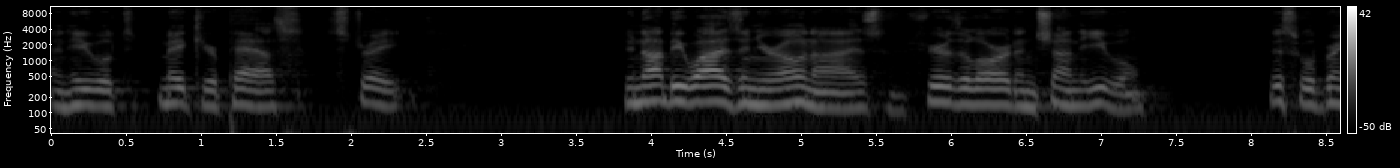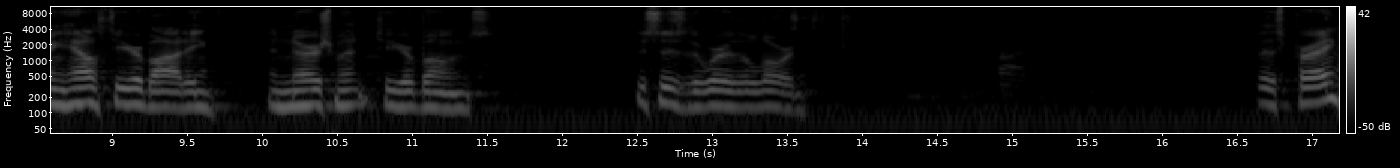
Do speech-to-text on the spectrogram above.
and he will t- make your paths straight. Do not be wise in your own eyes. Fear the Lord and shun evil. This will bring health to your body and nourishment to your bones. This is the word of the Lord. Let's pray.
